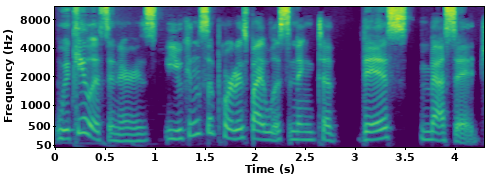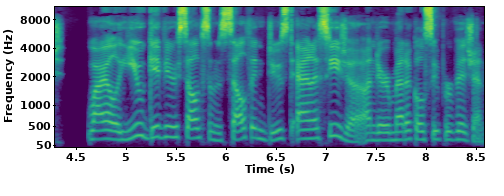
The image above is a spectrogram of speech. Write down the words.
Wiki listeners, you can support us by listening to this message while you give yourself some self induced anesthesia under medical supervision.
